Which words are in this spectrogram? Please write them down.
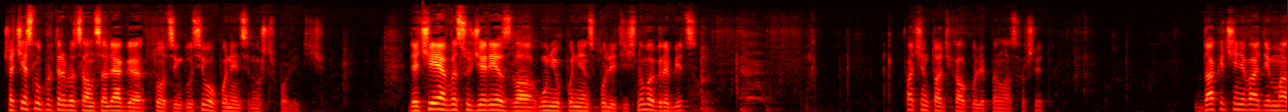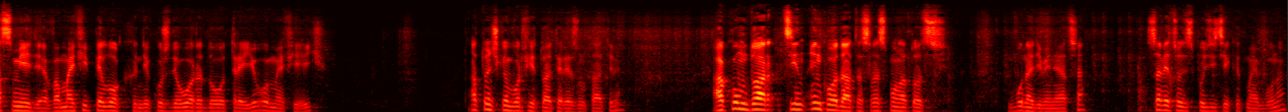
Și acest lucru trebuie să înțeleagă toți, inclusiv oponenții noștri politici. De aceea vă sugerez la unii oponenți politici, nu vă grăbiți, facem toate calculele până la sfârșit. Dacă cineva din mass media va mai fi pe loc în decurs de o oră, două, trei, eu voi mai fi aici, atunci când vor fi toate rezultatele. Acum doar țin încă o dată să vă spun la toți bună dimineața, să aveți o dispoziție cât mai bună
